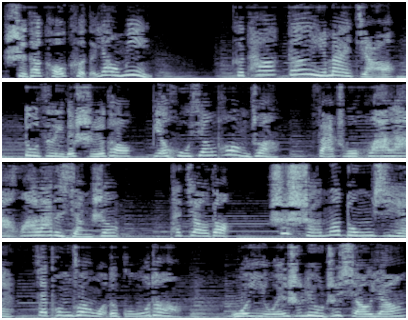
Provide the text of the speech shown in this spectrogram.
使它口渴的要命。可它刚一迈脚，肚子里的石头便互相碰撞，发出哗啦哗啦的响声。它叫道：“是什么东西在碰撞我的骨头？我以为是六只小羊。”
